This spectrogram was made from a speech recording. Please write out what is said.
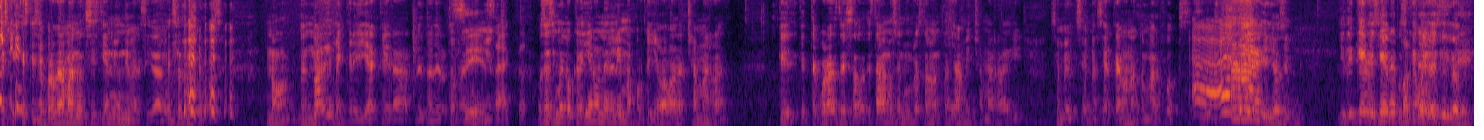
Es que, es que ese programa no existía en mi universidad, eso es lo que pasa. ¿No? Nadie me creía que era atleta de alto Sí, rendimiento. exacto. O sea, si me lo creyeron en Lima porque llevaba la chamarra, que, que- ¿te acuerdas de eso? Estábamos en un restaurante allá mi chamarra y se me, se me acercaron a tomar fotos. "Ay", y yo así, ¿y de qué eres? ¿De Y qué yo, pues, ¿qué deporte voy a decir? Yo, Sí.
